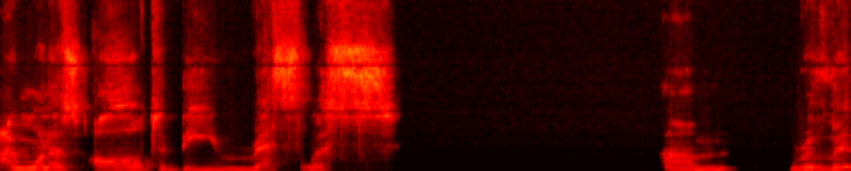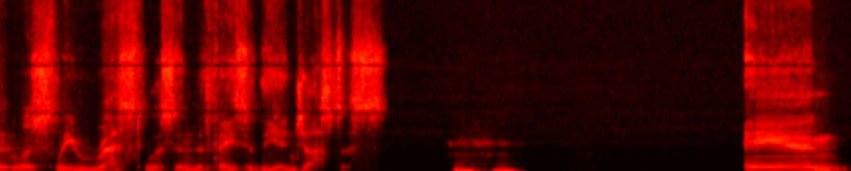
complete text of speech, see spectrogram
I want us all to be restless, um, relentlessly restless in the face of the injustice. Mm-hmm. And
